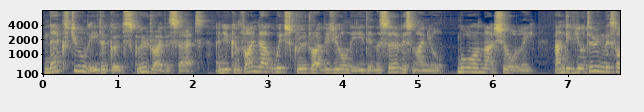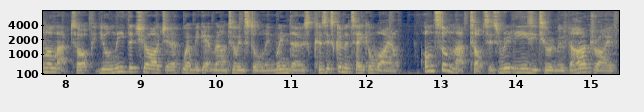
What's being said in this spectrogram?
Next you'll need a good screwdriver set, and you can find out which screwdrivers you'll need in the service manual. More on that shortly. And if you're doing this on a laptop, you'll need the charger when we get round to installing Windows, because it's going to take a while. On some laptops it's really easy to remove the hard drive.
